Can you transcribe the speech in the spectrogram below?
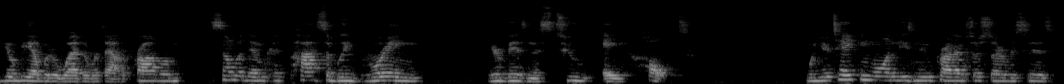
you'll be able to weather without a problem. Some of them could possibly bring your business to a halt. When you're taking on these new products or services,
